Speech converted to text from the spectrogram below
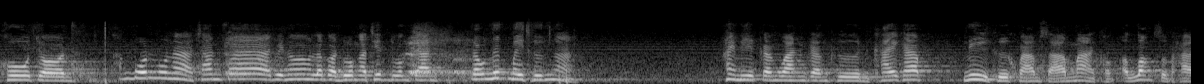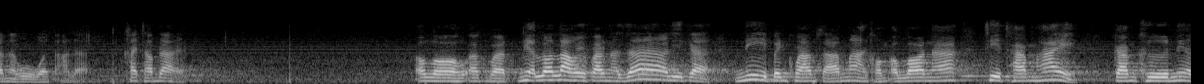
โคจรข้างบนนู่นน่ะชั้นฟ้าพี่น้อง แล้วก็ดวงอาทิตย์ดวงจันทร์เรานึกไม่ถึงอะ ให้มีกลางวันกลางคืน ใครครับ นี่คือความสามารถของอัลลอฮ์สุบฮานาหูวาตาละใครทำได้ อัลลอฮฺอักบัดเนี่ยเราเล่าให้ฟังนะซาลีกะนี่เป็นความสามารถของอัลลอฮ์นะ ที่ทำให้กลางคืนเนี่ย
